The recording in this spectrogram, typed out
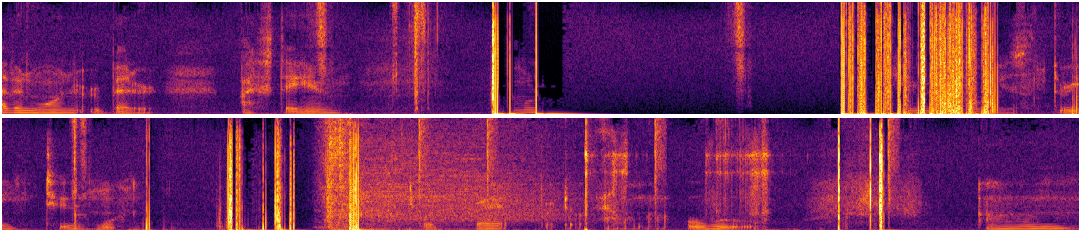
five and one or better, I stay in. Three, two, one. Brett, Roberto Alomar. Ooh. Um.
